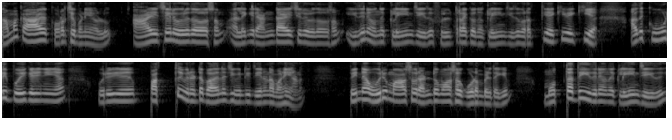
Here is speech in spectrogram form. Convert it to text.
നമുക്കാകെ കുറച്ച് പണിയേ ഉള്ളൂ. ആഴ്ചയിൽ ഒരു ദിവസം അല്ലെങ്കിൽ രണ്ടാഴ്ചയിൽ ഒരു ദിവസം ഇതിനെ ഒന്ന് ക്ലീൻ ചെയ്ത് ഫിൽട്ടറൊക്കെ ഒന്ന് ക്ലീൻ ചെയ്ത് വൃത്തിയാക്കി വെക്കുക. അത് കൂടിപ്പോയി കഴിഞ്ഞ് കഴിഞ്ഞാൽ ഒരു പത്ത് മിനിറ്റ് പതിനഞ്ച് മിനിറ്റ് തീരണ പണിയാണ്. പിന്നെ ഒരു മാസമോ രണ്ട് മാസമോ കൂടുമ്പോഴത്തേക്കും മൊത്തത്തിൽ ഇതിനെ ഒന്ന് ക്ലീൻ ചെയ്ത്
